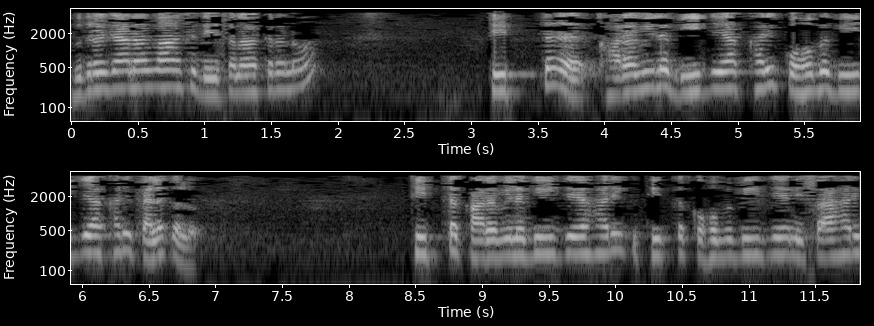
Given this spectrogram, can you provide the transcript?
බුදුරජාණන් වහන්සේ දේශනා කරනවා තිත්ත කරවිල බීජයක් හරි කොහොම බීජයක් හරි පැලකලොත් තිත්ත කරවිල බීජය හරි තිත්ත කොහොම බීජය නිසා හරි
